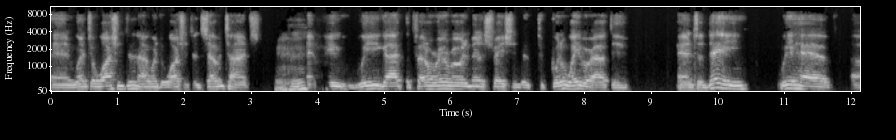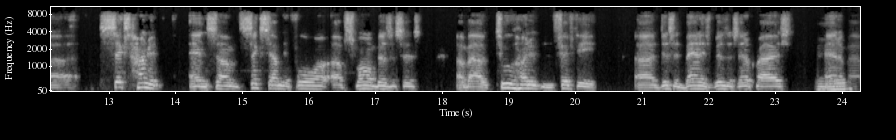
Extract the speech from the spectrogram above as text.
and went to Washington. I went to Washington seven times. Mm-hmm. And we, we got the Federal Railroad Administration to, to put a waiver out there. And today we have uh, 600 and some 674 of small businesses, about 250 uh, disadvantaged business enterprise, mm-hmm. and about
